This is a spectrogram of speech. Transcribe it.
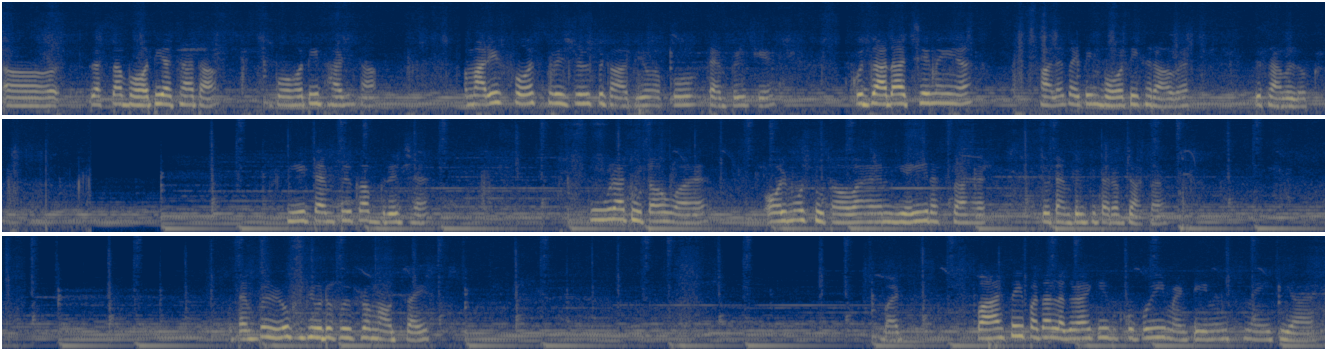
रास्ता बहुत ही अच्छा था, बहुत ही ठंड था। हमारी फ़र्स्ट विजुअल दिखाती हूँ आपको टेंपल के। कुछ ज़्यादा अच्छे नहीं है, हालत आई थिंक बहुत ही ख़राब है दिस लुक ये टेंपल का ब्रिज है। पूरा टूटा हुआ है ऑलमोस्ट टूटा हुआ है एंड यही रास्ता है जो टेंपल की तरफ़ जाता है। Temple looks beautiful from outside but बाहर से ही पता लग रहा है कि इसको कोई मेंटेनेंस नहीं किया है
